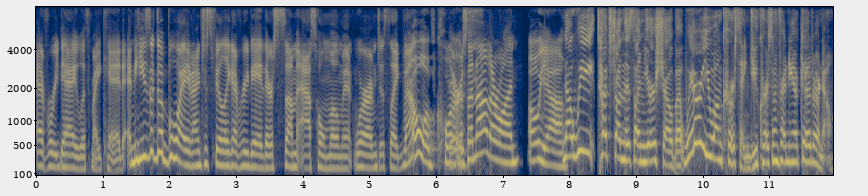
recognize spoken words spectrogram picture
every day with my kid. And he's a good boy. And I just feel like every day there's some asshole moment where I'm just like, well, Oh, of course. There's another one. Oh, yeah. Now, we touched on this on your show, but where are you on cursing? Do you curse in front of your kid or no?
